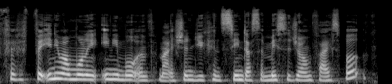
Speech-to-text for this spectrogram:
for, for anyone wanting any more information, you can send us a message on Facebook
